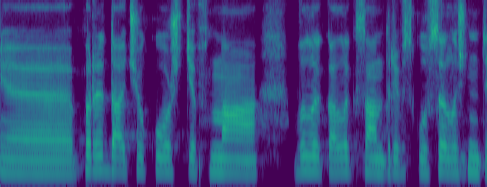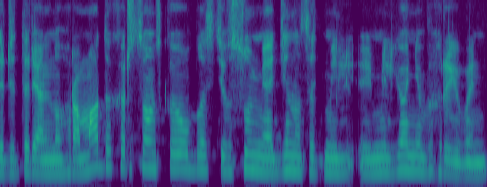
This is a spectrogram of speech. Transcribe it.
е, передачу коштів на Великоолександрівську селищну територіальну громаду Херсонської області в сумі 11 міль- мільйонів гривень.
